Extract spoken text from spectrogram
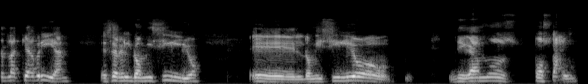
la que abrían, ese era el domicilio, eh, el domicilio, digamos, postal.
